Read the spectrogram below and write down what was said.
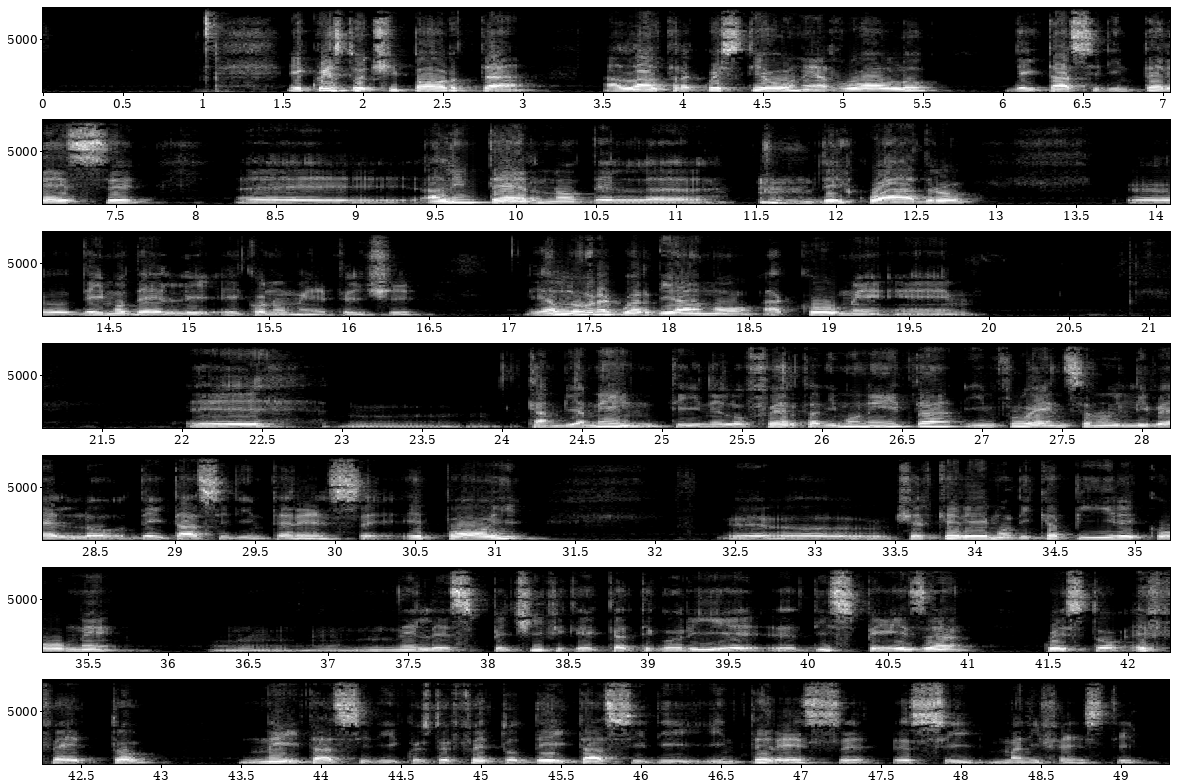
E questo ci porta all'altra questione, al ruolo dei tassi di interesse eh, all'interno del, del quadro eh, dei modelli econometrici. E allora guardiamo a come eh, eh, cambiamenti nell'offerta di moneta influenzano il livello dei tassi di interesse e poi eh, cercheremo di capire come mh, nelle specifiche categorie eh, di spesa questo effetto di, questo effetto dei tassi di interesse eh, si manifesti.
